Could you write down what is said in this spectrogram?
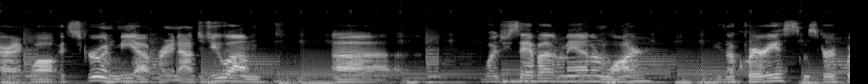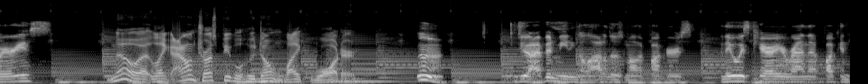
All right. Well, it's screwing me up right now. Did you um uh what'd you say about a man on water? He's Aquarius, Mr. Aquarius. No, uh, like I don't trust people who don't like water. Mm. Dude, I've been meeting a lot of those motherfuckers, and they always carry around that fucking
